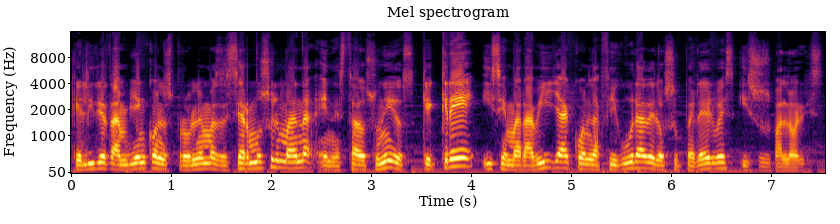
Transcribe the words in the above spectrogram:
que lidia también con los problemas de ser musulmana en Estados Unidos, que cree y se maravilla con la figura de los superhéroes y sus valores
